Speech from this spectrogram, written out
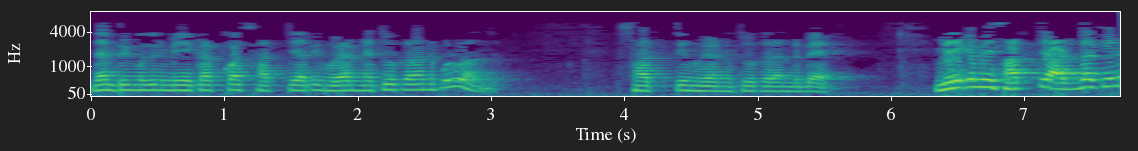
දැන් පින්වතුනි මේකක්වත් සත්‍ය අපි හොයන්න නැතුව කරන්න පුළුවන්ද? සත්‍ය හොයන්න නැතුව කරන්න බෑ. මේක මේ සත්‍ය අත්දකින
